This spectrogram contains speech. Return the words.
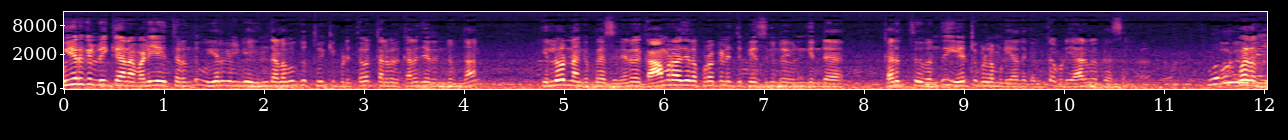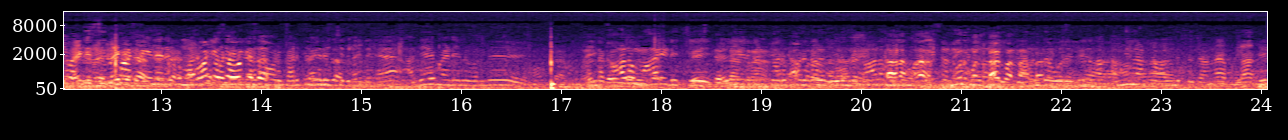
உயர்கல்விக்கான வழியை திறந்து உயர்கல்வியை இந்த அளவுக்கு தூக்கி பிடித்தவர் தலைவர் கலைஞர் என்றும் தான் எல்லோரும் நாங்கள் பேசுகிறோம். எனவே காமராஜரை புறக்கணித்து பேசுகின்ற என்கின்ற கருத்து வந்து ஏற்றுக்கொள்ள முடியாத கருத்து அப்படி யாருமே பேசல. போதும். அதே மேடையில வந்து காலம் மாறிடுச்சு. அந்த ஒரு இது தமிழ்நாட்டில் வாழ்ந்துட்டு இருக்காங்க அப்படின்ட்டு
